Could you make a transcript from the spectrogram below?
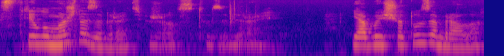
Стрелу можно забрать? Пожалуйста, забирай. Я бы еще ту забрала.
